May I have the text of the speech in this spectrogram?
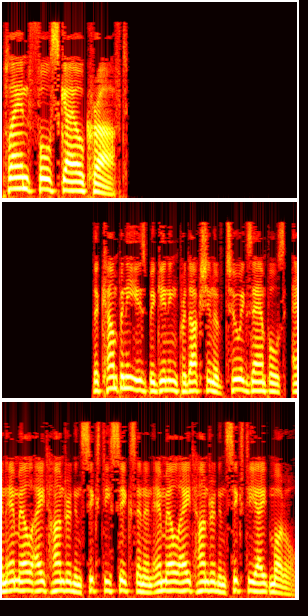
Planned full-scale craft The company is beginning production of two examples, an ML866 and an ML868 model.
